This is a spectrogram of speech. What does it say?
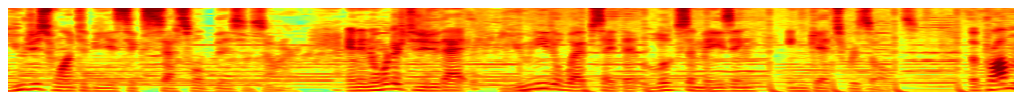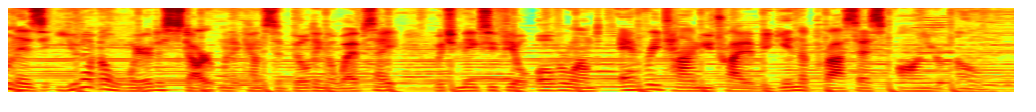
you just want to be a successful business owner. And in order to do that, you need a website that looks amazing and gets results. The problem is, you don't know where to start when it comes to building a website, which makes you feel overwhelmed every time you try to begin the process on your own.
